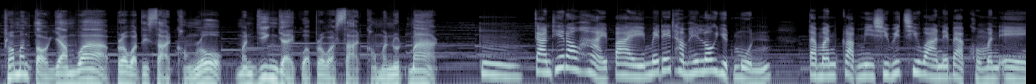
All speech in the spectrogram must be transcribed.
เพราะมันตอกย้ำว่าประวัติศาสตร์ของโลกมันยิ่งใหญ่กว่าประวัติศาสตร์ของมนุษย์มาก อืม การที่เราหายไปไม่ได้ทำให้โลกหยุดหมุน แต่มันกลับมีชีวิตชีวาในแบบของมันเอง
